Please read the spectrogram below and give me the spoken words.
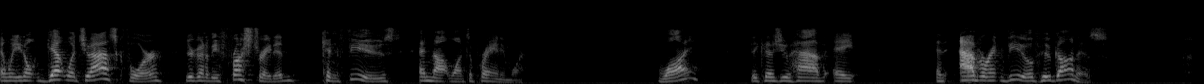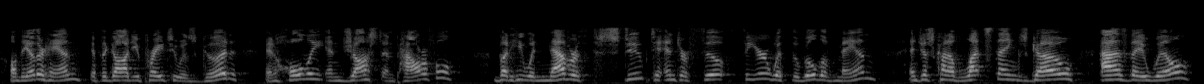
And when you don't get what you ask for, you're going to be frustrated, confused, and not want to pray anymore. Why? Because you have a, an aberrant view of who God is. On the other hand, if the God you pray to is good and holy and just and powerful, but he would never stoop to interfere with the will of man and just kind of lets things go as they will,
